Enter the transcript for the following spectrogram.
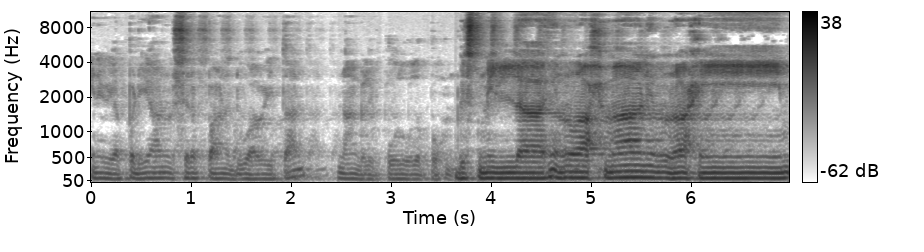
எனவே அப்படியான ஒரு சிறப்பான துவாவைத்தான் நாங்கள் இப்போது ஓதப்போகிறோம் பிஸ்மில்லாஹிர் ரஹ்மானிர் ரஹீம்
